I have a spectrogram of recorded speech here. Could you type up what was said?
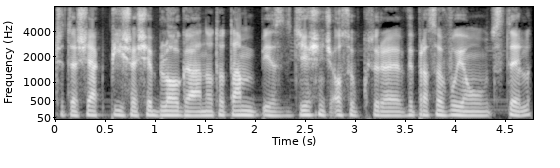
czy też jak pisze się bloga, no to tam jest 10 osób, które wypracowują styl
